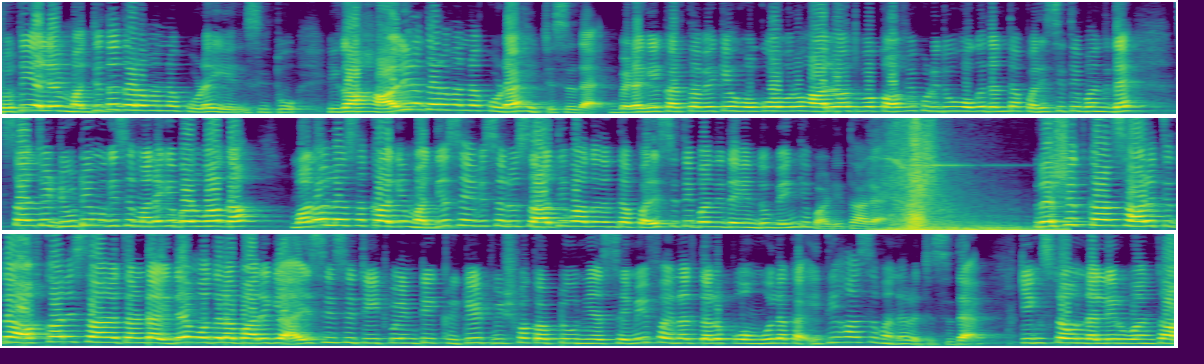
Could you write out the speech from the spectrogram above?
ಜೊತೆಯಲ್ಲೇ ಮದ್ಯದ ದರವನ್ನ ಕೂಡ ಏರಿಸಿತು ಈಗ ಹಾಲಿನ ದರವನ್ನ ಕೂಡ ಹೆಚ್ಚಿಸಿದೆ. ಬೆಳಗ್ಗೆ ಕರ್ತವ್ಯಕ್ಕೆ ಹೋಗುವವರು ಹಾಲು ಅಥವಾ ಕಾಫಿ ಕುಡಿದು ಹೋಗದಂತ ಪರಿಸ್ಥಿತಿ ಬಂದಿದೆ. ಸಂಜೆ ಡ್ಯೂಟಿ ಮುಗಿಸಿ ಮನೆಗೆ ಬರುವಾಗ ಮನೋಲ್ಲಾಸಕ್ಕಾಗಿ ಮದ್ಯ ಸೇವಿಸಲು ಸಾಧ್ಯವಾಗದಂತ ಪರಿಸ್ಥಿತಿ ಬಂದಿದೆ ಎಂದು ವ್ಯಂಗ್ಯವಾಡಿದ್ದಾರೆ. ರಶೀದ್ ಖಾನ್ ಸಾರಥ್ಯದ ಅಫ್ಘಾನಿಸ್ತಾನ ತಂಡ ಇದೇ ಮೊದಲ ಬಾರಿಗೆ ಐಸಿಸಿ ಟಿ ಟ್ವೆಂಟಿ ಕ್ರಿಕೆಟ್ ವಿಶ್ವಕಪ್ ಟೂರ್ನಿಯ ಸೆಮಿಫೈನಲ್ ತಲುಪುವ ಮೂಲಕ ಇತಿಹಾಸವನ್ನು ರಚಿಸಿದೆ. ಕಿಂಗ್ಸ್ಟೌನ್ನಲ್ಲಿರುವಂತಹ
